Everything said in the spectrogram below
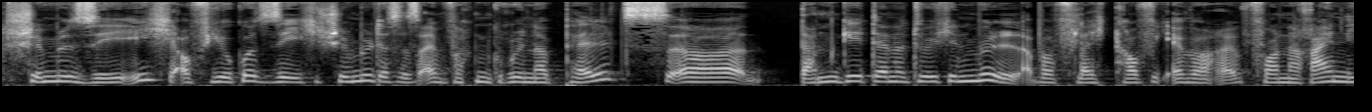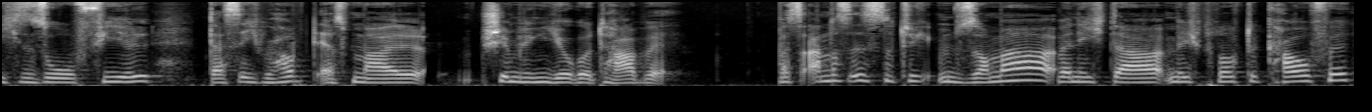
Schimmel sehe ich, auf Joghurt sehe ich Schimmel, das ist einfach ein grüner Pelz, äh, dann geht der natürlich in Müll. Aber vielleicht kaufe ich einfach vornherein nicht so viel, dass ich überhaupt erstmal schimmeligen Joghurt habe. Was anderes ist natürlich im Sommer, wenn ich da Milchprodukte kaufe,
